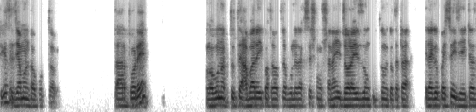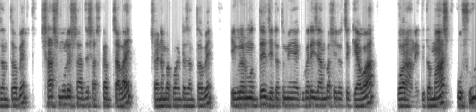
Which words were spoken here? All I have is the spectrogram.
ঠিক আছে? যেমনটাও পড়তে হবে। তারপরে লবণাক্ততে আবার এই কথাবার্তা বলে রাখছে, সমস্যা নাই। জরায়ুজ অঙ্কুরোদ্গম এই কথাটা এর আগে পাইছো, এই যে এটা জানতে হবে। শ্বাসমূলের সাহায্যে শ্বাসকাজ চালায়, ছয় নম্বর পয়েন্টটা জানতে হবে। এগুলোর মধ্যে যেটা তুমি একবারেই জানবা, সেটা হচ্ছে গেওয়া গরান। এই দুটো মাস্ট পশুর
